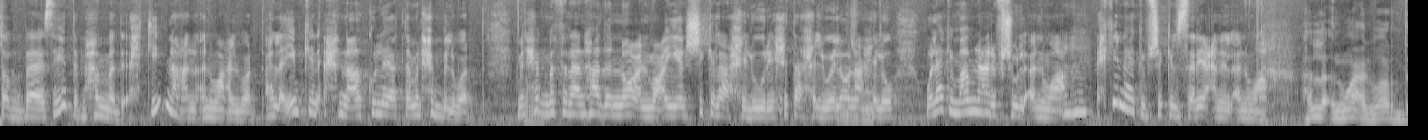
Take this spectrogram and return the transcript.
طب سيد محمد احكي لنا عن أنواع الورد. هلا يمكن إحنا كلياتنا بنحب الورد. بنحب. مثلا هذا النوع المعين شكلها حلو ريحتها حلوة لونها مزبوط. حلو ولكن ما بنعرف شو الأنواع. احكي لنا هيك بشكل سريع عن الأنواع. هلا أنواع الورد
